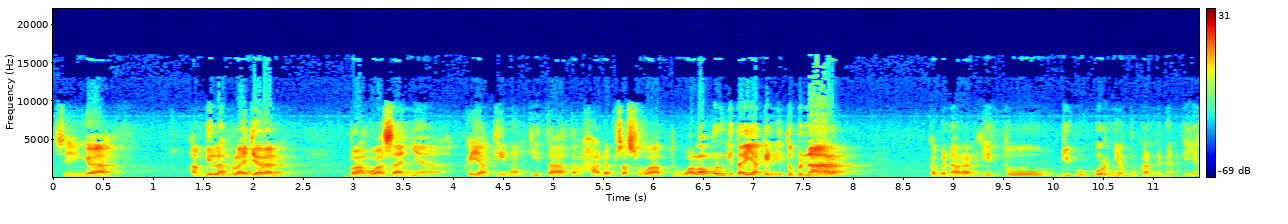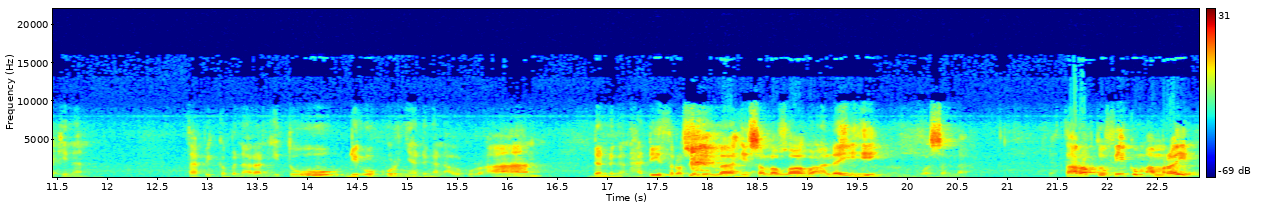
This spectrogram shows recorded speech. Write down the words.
Sehingga ambillah pelajaran bahwasanya keyakinan kita terhadap sesuatu walaupun kita yakin itu benar, kebenaran itu diukurnya bukan dengan keyakinan. Tapi kebenaran itu diukurnya dengan Al-Qur'an dan dengan hadis Rasulullah sallallahu alaihi wasallam. Ya, Taraktu fikum amrain,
